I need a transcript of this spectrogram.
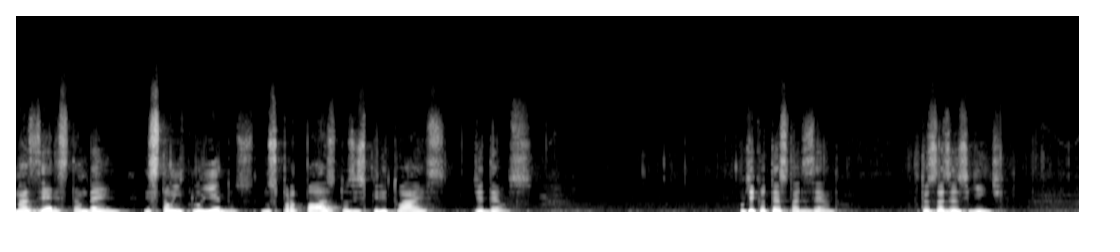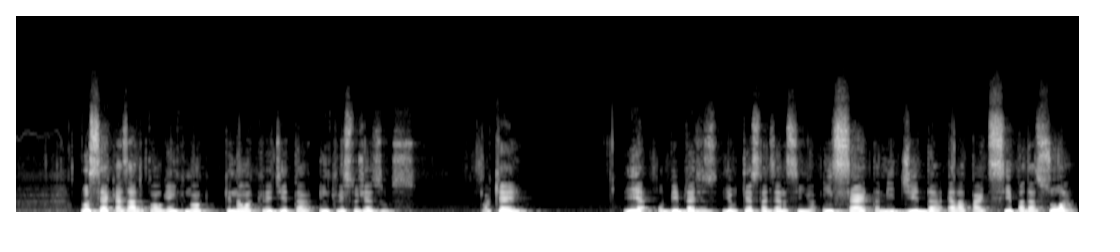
mas eles também estão incluídos nos propósitos espirituais de Deus. O que, que o texto está dizendo? O texto está dizendo o seguinte: você é casado com alguém que não, que não acredita em Cristo Jesus. Ok? E a, o Bíblia diz, e o texto está dizendo assim: ó, em certa medida ela participa da sua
